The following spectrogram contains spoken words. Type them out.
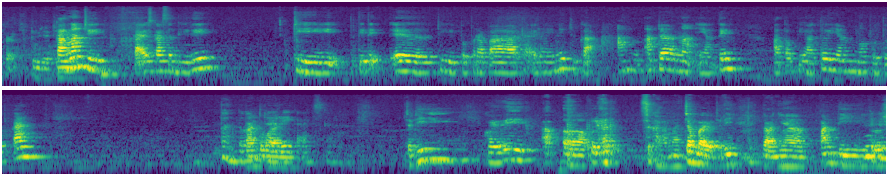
kayak gitu jadi. karena di KSK sendiri di titik eh, di beberapa daerah ini juga ada anak yatim atau piatu yang membutuhkan bantuan, Bantuan. dari KSK. jadi kayak eh, a- eh, aku lihat segala macam mbak ya jadi nggak hanya panti terus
